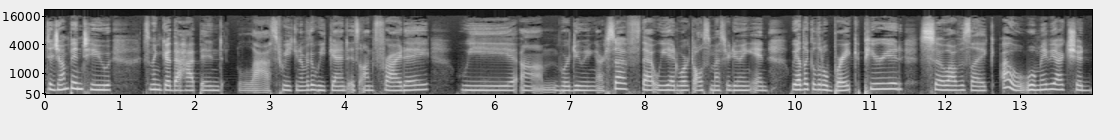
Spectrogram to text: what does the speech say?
to jump into something good that happened last week and over the weekend is on Friday we um, were doing our stuff that we had worked all semester doing and we had like a little break period. So i was like oh well maybe i should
